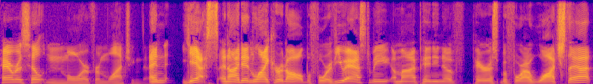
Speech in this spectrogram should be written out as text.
Paris Hilton more from watching this? And yes, and I didn't like her at all before. If you asked me my opinion of Paris before I watched that,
